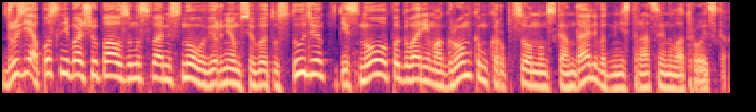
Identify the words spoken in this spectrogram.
Друзья, после небольшой паузы мы с вами снова вернемся в эту студию и снова поговорим о громком коррупционном скандале в администрации Новотроицка.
